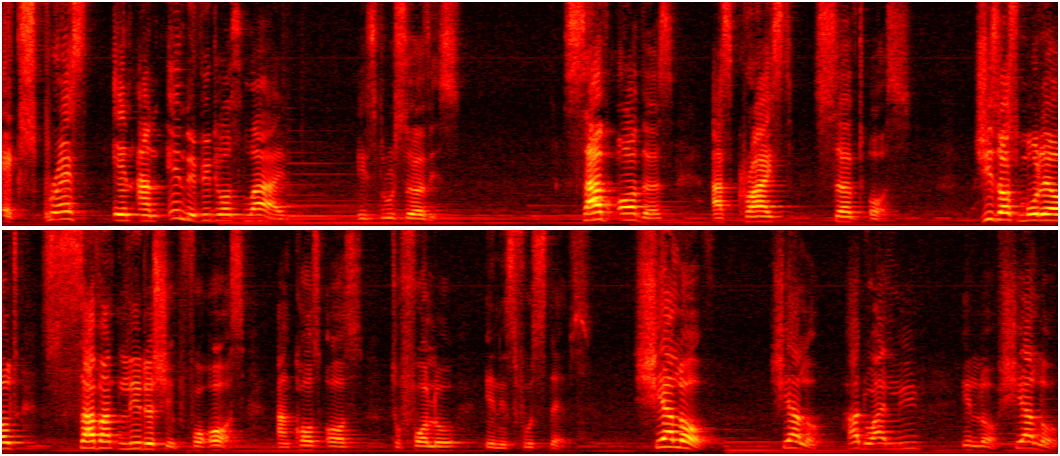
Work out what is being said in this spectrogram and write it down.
expressed in an individual's life is through service. Serve others as Christ served us. Jesus modeled servant leadership for us and calls us to follow in his footsteps. Share love. Share love. How do I live in love? Share love.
